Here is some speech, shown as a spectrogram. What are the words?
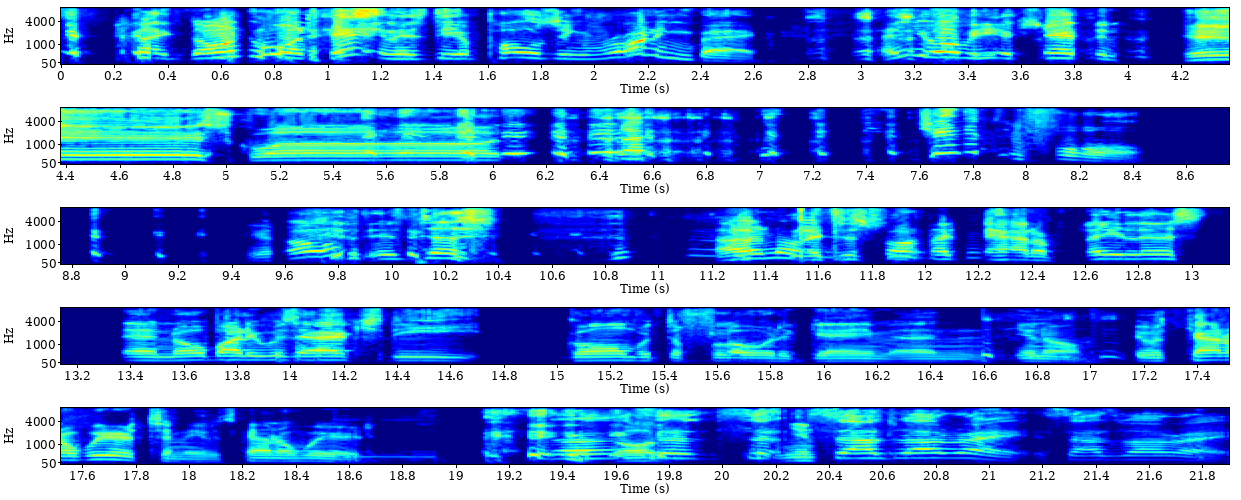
like the only one hitting is the opposing running back, and you over here chanting hit squad. Like chanting for? You know, it's just I don't know. It just felt like they had a playlist and nobody was actually going with the flow of the game, and you know, it was kind of weird to me. It was kind of weird. Uh, Oh, so- so- you know. sounds about right. Sounds about right.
